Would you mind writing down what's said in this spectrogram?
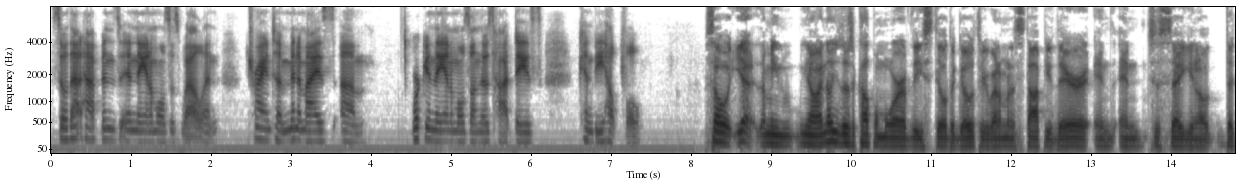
So that happens in animals as well. And trying to minimize um, working the animals on those hot days can be helpful. So yeah, I mean, you know, I know there's a couple more of these still to go through, but I'm going to stop you there and and just say, you know, the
